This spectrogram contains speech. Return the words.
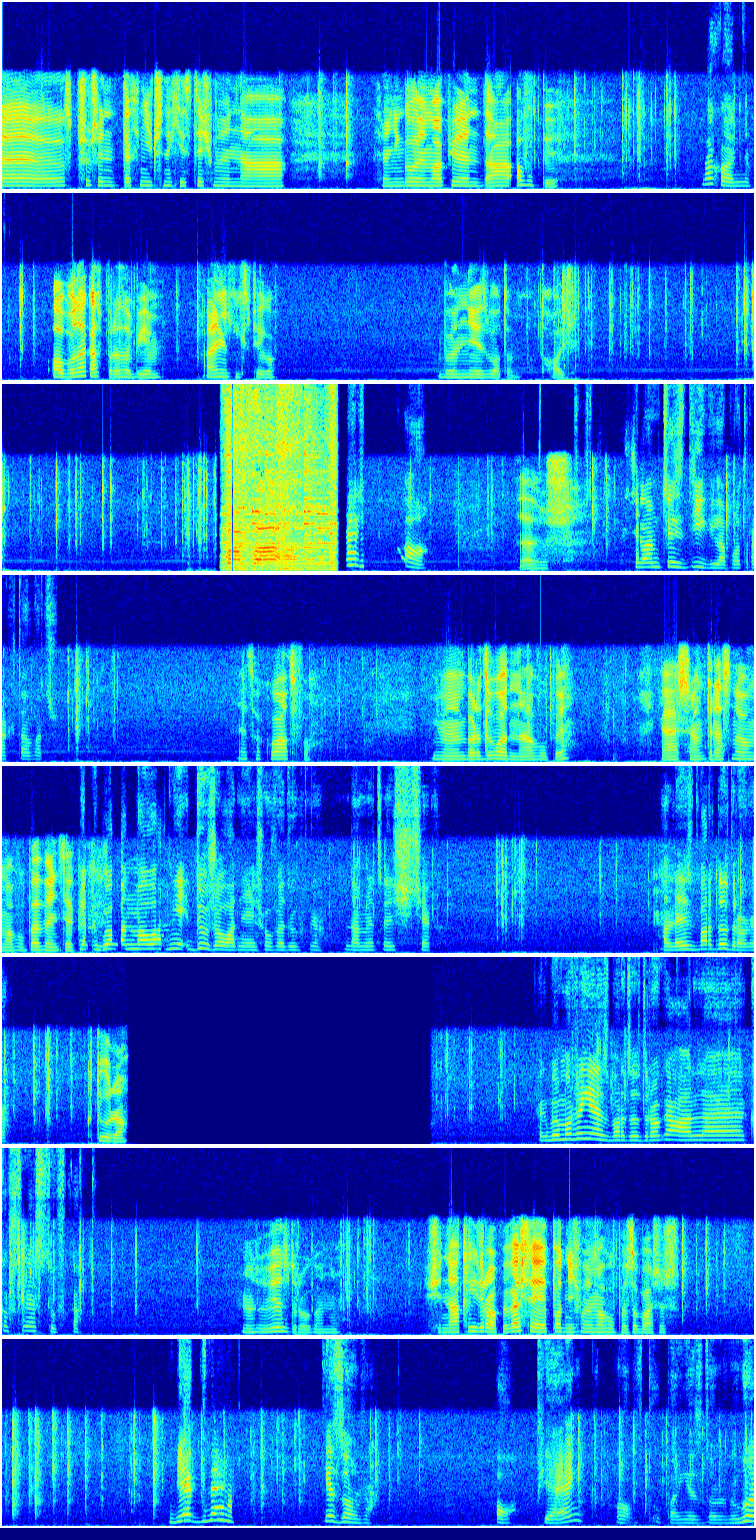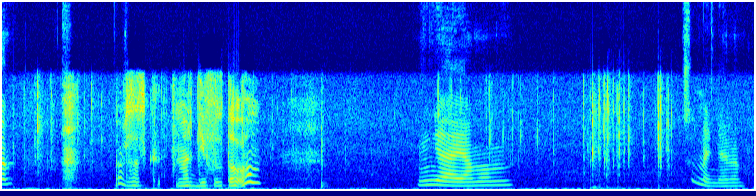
z przyczyn technicznych jesteśmy na treningowej mapie na AWP. Dokładnie. O, bo na Kaspera zabiłem, ale nie Kixpiego. Bo on nie jest botem, o chciałem cię z Digla potraktować. nie tak łatwo. Nie mamy bardzo ładne AWP. Ja jeszcze mam teraz nową AWP, więc jak... Jakby on ma ładnie, dużo ładniejszą według mnie. Dla mnie to jest ściek. Ale jest bardzo droga. Która? Jakby może nie jest bardzo droga, ale kosztuje stówkę. No to jest droga, no. Się na dropy. Weź sobie podnieś moją AWP, zobaczysz. Biegnę! Nie zdążę. O, pięk. O, w dupę nie zdążyłem. Masz, masz defaultową? Nie, ja mam... W sumie nie wiem.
